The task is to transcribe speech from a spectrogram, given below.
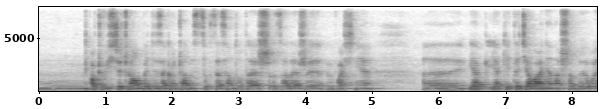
Mm, oczywiście, czy on będzie zakończony z sukcesem, to też zależy właśnie, e, jak, jakie te działania nasze były.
